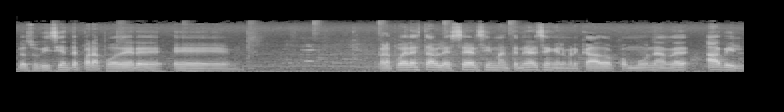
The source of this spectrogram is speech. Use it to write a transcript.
lo suficiente para poder, eh, para poder establecerse y mantenerse en el mercado como una red hábil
